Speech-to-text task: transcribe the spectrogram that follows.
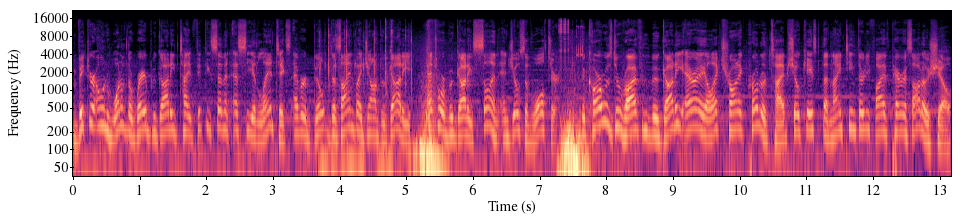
Victor owned one of the rare Bugatti Type 57 SC Atlantics ever built designed by John Bugatti, Ettore Bugatti's son, and Joseph Walter. The car was derived from the Bugatti-era electronic prototype showcased at the 1935 Paris Auto Show.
